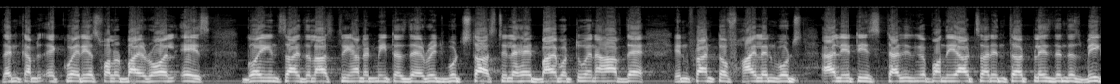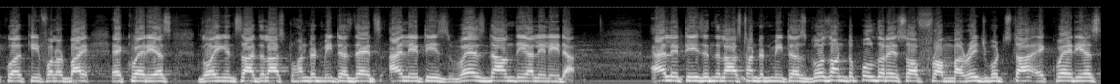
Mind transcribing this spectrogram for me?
Then comes Aquarius followed by Royal Ace. Going inside the last 300 meters there, Ridgewood Star still ahead by about two and a half there in front of Highland Woods. Alyaties standing upon the outside in third place. Then there's Be Quirky followed by Aquarius. Going inside the last 200 meters there, it's Alyaties. Where's down the early leader? Alyaties in the last 100 meters, goes on to pull the race off from uh, Ridgewood Star, Aquarius.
